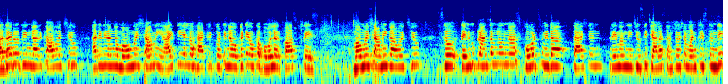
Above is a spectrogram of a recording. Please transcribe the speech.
అజరుద్దీన్ గారు కావచ్చు అదేవిధంగా మొహమ్మద్ షామి ఐపీఎల్లో హ్యాట్రిక్ కొట్టిన ఒకటే ఒక bowler fast pace. Mohammed Shami కావచ్చు. సో తెలుగు ప్రాంతంలో ఉన్న స్పోర్ట్స్ మీద ప్యాషన్ ప్రేమంని చూసి చాలా సంతోషం అనిపిస్తుంది.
